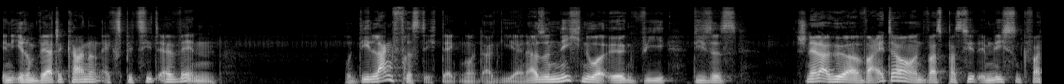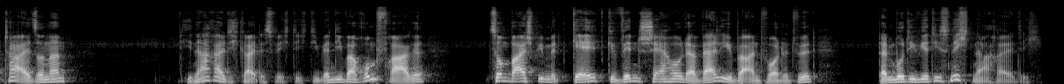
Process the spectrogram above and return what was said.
in ihrem Wertekanon explizit erwähnen und die langfristig denken und agieren. Also nicht nur irgendwie dieses schneller, höher, weiter und was passiert im nächsten Quartal, sondern die Nachhaltigkeit ist wichtig. Die, wenn die Warum-Frage zum Beispiel mit Geld, Gewinn, Shareholder Value beantwortet wird, dann motiviert dies nicht nachhaltig.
